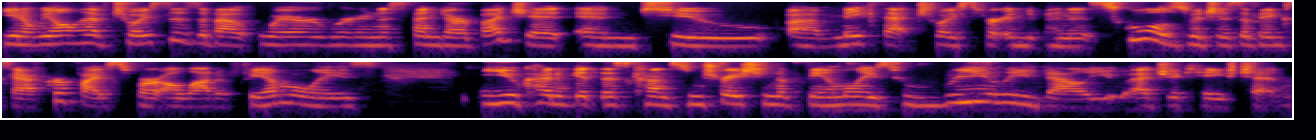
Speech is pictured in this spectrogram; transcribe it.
you know we all have choices about where we're going to spend our budget and to uh, make that choice for independent schools which is a big sacrifice for a lot of families. You kind of get this concentration of families who really value education.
